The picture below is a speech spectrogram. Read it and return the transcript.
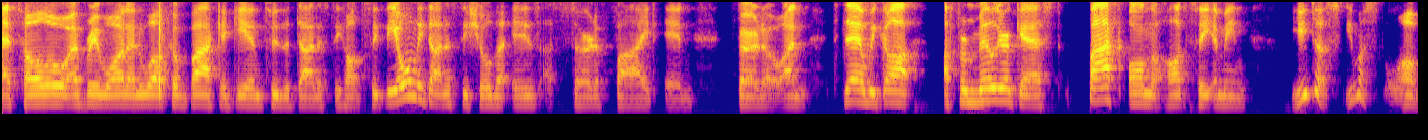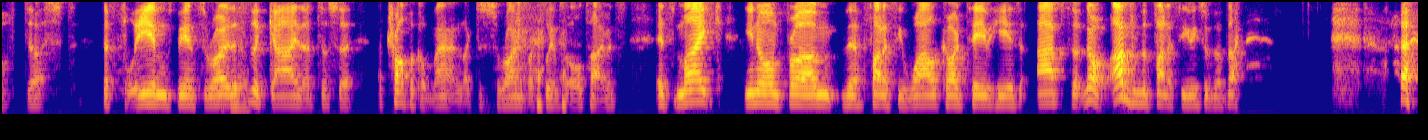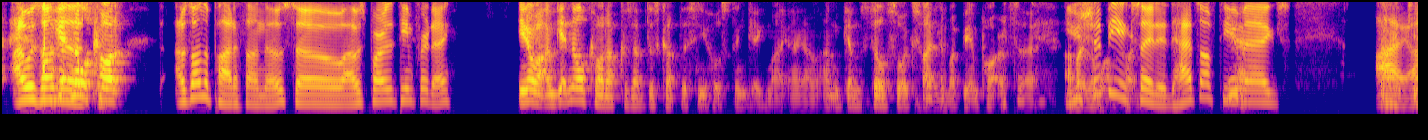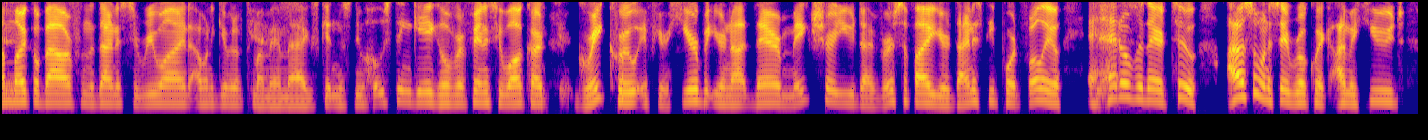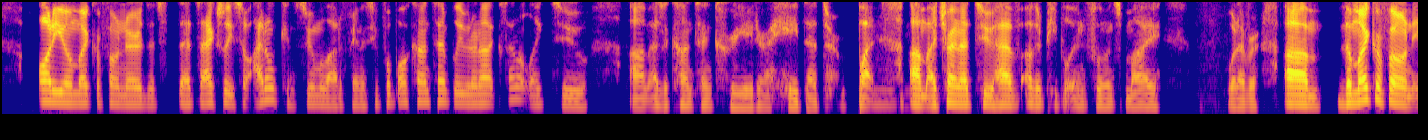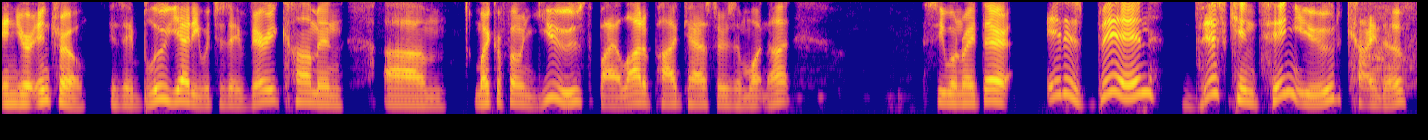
Yes, hello everyone, and welcome back again to the Dynasty Hot Seat, the only Dynasty show that is a certified inferno. And today we got a familiar guest back on the hot seat. I mean, you just you must love just the flames being surrounded. This is a guy that's just a, a tropical man, like just surrounded by flames all the time. It's it's Mike. You know him from the fantasy wildcard team. He is absolute. No, I'm from the fantasy. He's from the. I was on I'm getting the, all caught. I was on the podathon though, so I was part of the team for a day. You know what? I'm getting all caught up because I've just got this new hosting gig, Mike. I, I'm, I'm still so excited okay. about being part It's of it. okay. You should be card. excited. Hats off to you, Yeah. Mags. Hi, I'm. Michael Bower from the Dynasty Rewind. I want to give it up to my man Mags getting this new hosting gig over at Fantasy Wildcard. Great crew. If you're here but you're not there, make sure you diversify your Dynasty portfolio and head over there too. I also want to say real quick, I'm a huge audio microphone nerd. That's that's actually so I don't consume a lot of fantasy football content, believe it or not, because I don't like to. Um, as a content creator, I hate that term, but um, I try not to have other people influence my whatever. Um, the microphone in your intro is a Blue Yeti, which is a very common um, microphone used by a lot of podcasters and whatnot. See one right there. It has been discontinued, kind of.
